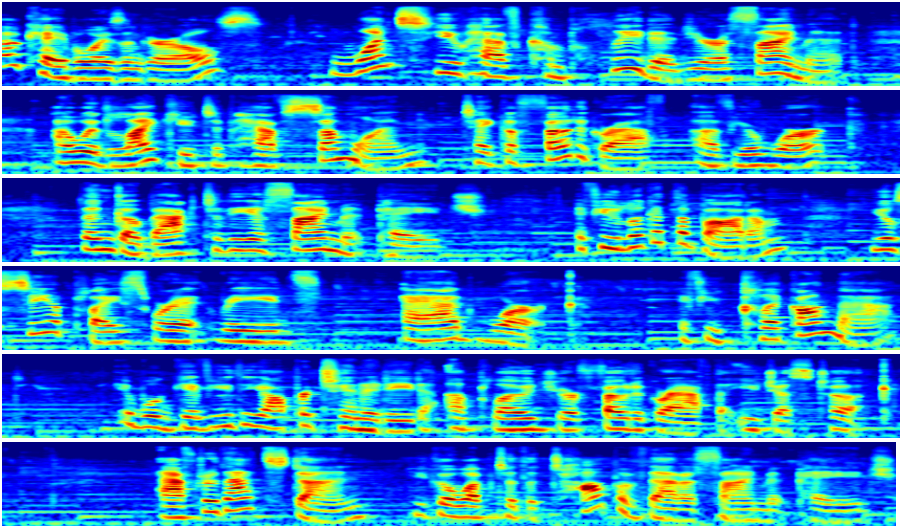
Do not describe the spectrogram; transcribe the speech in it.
Okay, boys and girls, once you have completed your assignment, I would like you to have someone take a photograph of your work, then go back to the assignment page. If you look at the bottom, you'll see a place where it reads Add Work. If you click on that, it will give you the opportunity to upload your photograph that you just took. After that's done, you go up to the top of that assignment page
